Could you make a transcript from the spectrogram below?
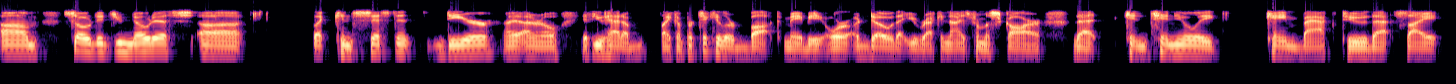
Um, so, did you notice uh, like consistent deer? I, I, don't know if you had a like a particular buck, maybe, or a doe that you recognized from a scar that continually came back to that site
